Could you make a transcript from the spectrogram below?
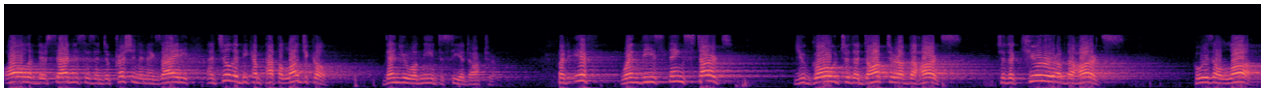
all of their sadnesses and depression and anxiety until they become pathological, then you will need to see a doctor. But if, when these things start, you go to the doctor of the hearts, to the curer of the hearts, who is Allah,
